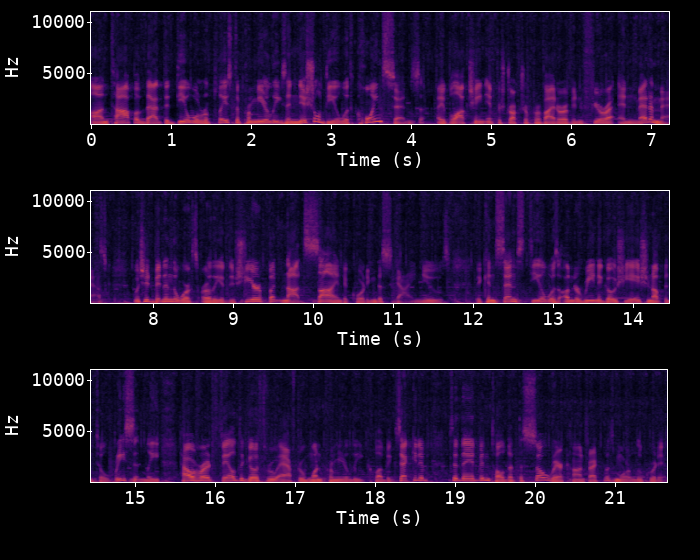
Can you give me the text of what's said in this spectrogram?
On top of that, the deal will replace the Premier League's initial deal with ConsenSys, a blockchain infrastructure provider of Infura and MetaMask, which had been in the works earlier this year but not signed, according to Sky News. The ConsenSys deal was under renegotiation up until recently, however, it failed to go through after one Premier League club executive said they had been told that the Sorare contract was more lucrative.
